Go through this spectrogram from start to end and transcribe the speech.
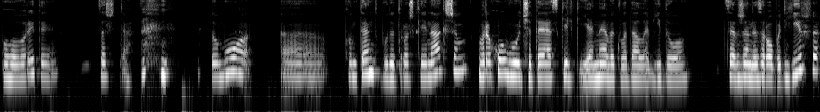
поговорити за життя. Тому е, контент буде трошки інакшим, враховуючи те, скільки я не викладала відео. Це вже не зробить гірше.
